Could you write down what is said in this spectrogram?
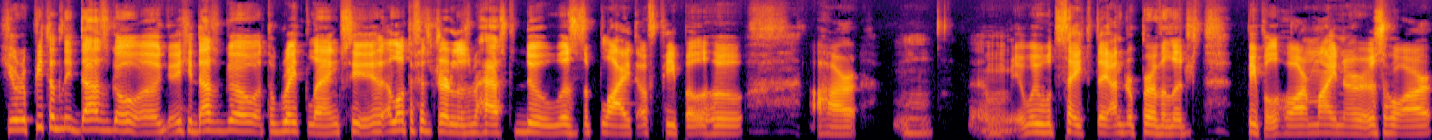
he repeatedly does go uh, he does go to great lengths. He, a lot of his journalism has to do with the plight of people who are mm, um, we would say today underprivileged people who are miners who are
